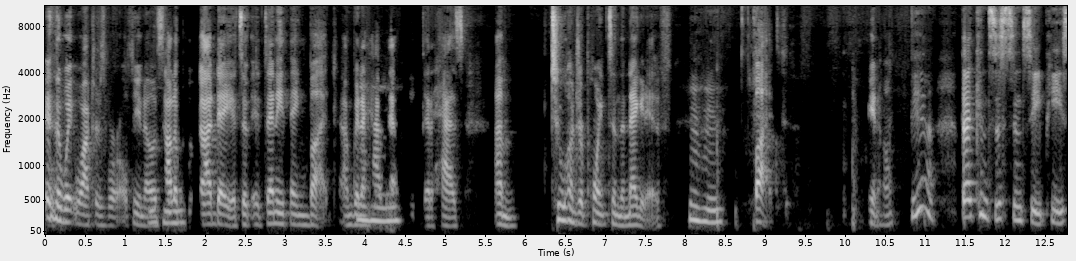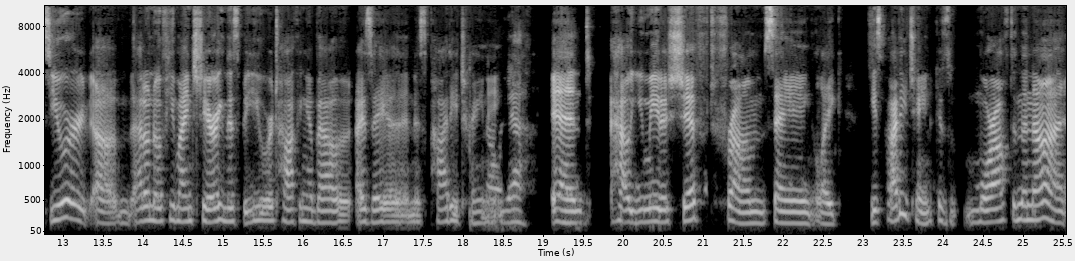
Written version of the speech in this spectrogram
in the Weight Watchers world. You know, mm-hmm. it's not a mm-hmm. blue dot day. It's a, it's anything but. I'm going to mm-hmm. have that mm-hmm. week that has um 200 points in the negative. Mm-hmm. But you know, Yeah, that consistency piece. You were, um, I don't know if you mind sharing this, but you were talking about Isaiah and his potty training oh yeah, and how you made a shift from saying, like, he's potty trained because more often than not,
